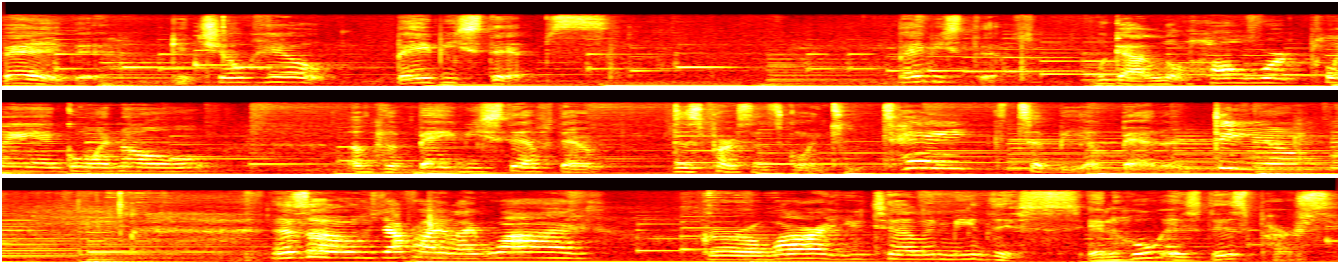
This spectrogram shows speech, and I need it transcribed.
baby, get your help. Baby steps. Baby steps. We got a little homework plan going on of the baby steps that this person is going to take to be a better them. And so y'all probably like, why? Girl, why are you telling me this? And who is this person?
